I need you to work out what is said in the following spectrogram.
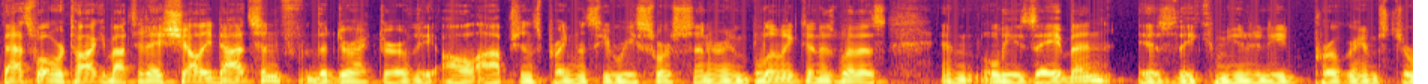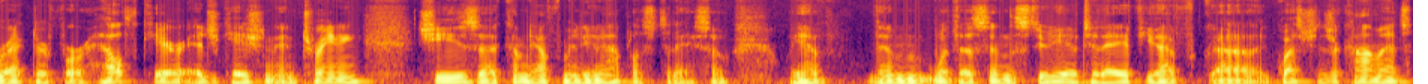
that's what we're talking about today. Shelley Dodson, the director of the All Options Pregnancy Resource Center in Bloomington, is with us, and Lee Zabin is the Community Programs Director for Healthcare Education and Training. She's uh, come down from Indianapolis today, so we have them with us in the studio today. If you have uh, questions or comments,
